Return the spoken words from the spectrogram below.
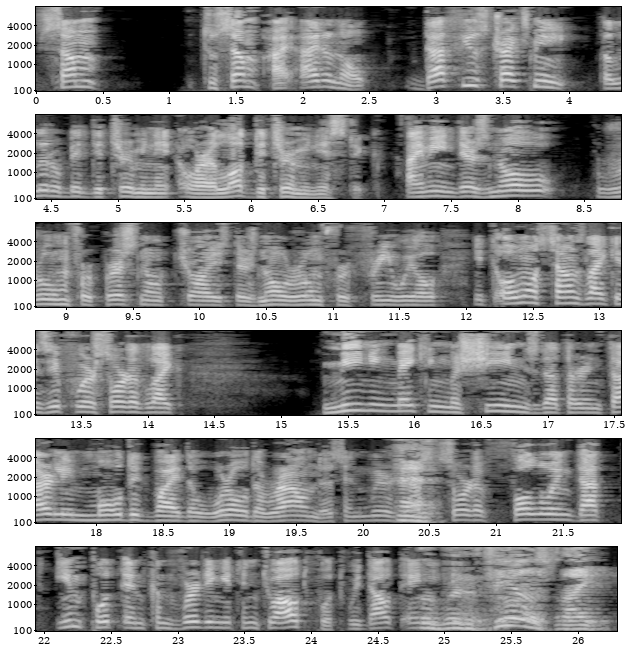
some, to some, I, I don't know, that view strikes me a little bit determinate or a lot deterministic. I mean, there's no room for personal choice. There's no room for free will. It almost sounds like as if we're sort of like meaning making machines that are entirely molded by the world around us and we're just sort of following that input and converting it into output without anything. but it feels like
